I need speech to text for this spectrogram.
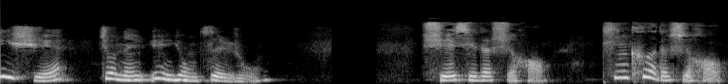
一学就能运用自如。学习的时候，听课的时候，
